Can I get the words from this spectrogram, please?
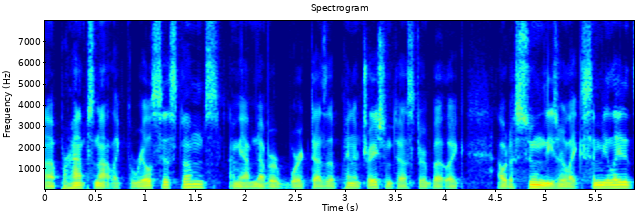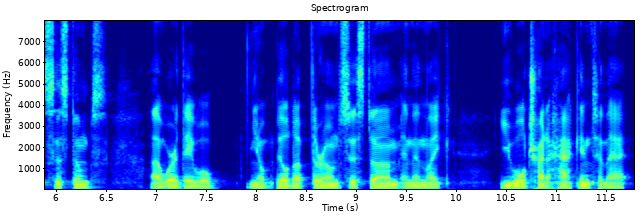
Uh, perhaps not like real systems. I mean, I've never worked as a penetration tester, but like I would assume these are like simulated systems uh, where they will, you know, build up their own system and then like you will try to hack into that.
